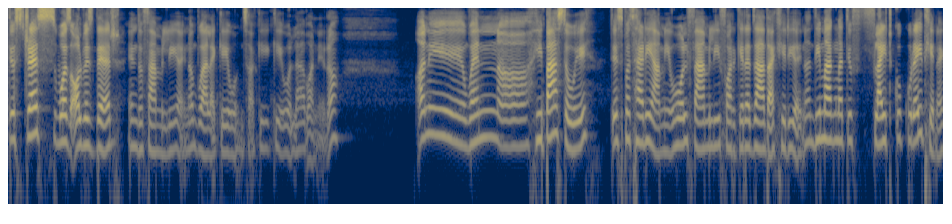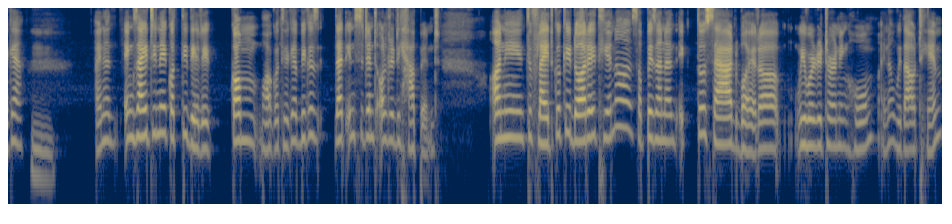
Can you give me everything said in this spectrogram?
त्यो stress was always there in the family होइन? बुवालाई के हुन्छ कि के होला भनेर। अनि वेन हि पास्ट अवे त्यस पछाडि हामी होल फ्यामिली फर्केर जाँदाखेरि होइन? दिमागमा त्यो फ्लाइटको कुरै थिएन क्या। होइन? एङ्जाइटी नै कति धेरै कम भएको थियो क्या because that incident already happened अनि त्यो फ्लाइटको केही डरै थिएन सबैजना यस्तो स्याड भएर वी वर रिटर्निङ होम होइन without him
